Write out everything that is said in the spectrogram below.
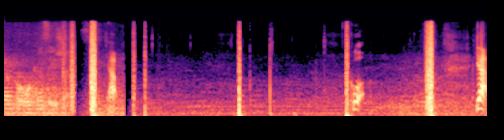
and for organizations. Yeah. Cool. Yeah.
